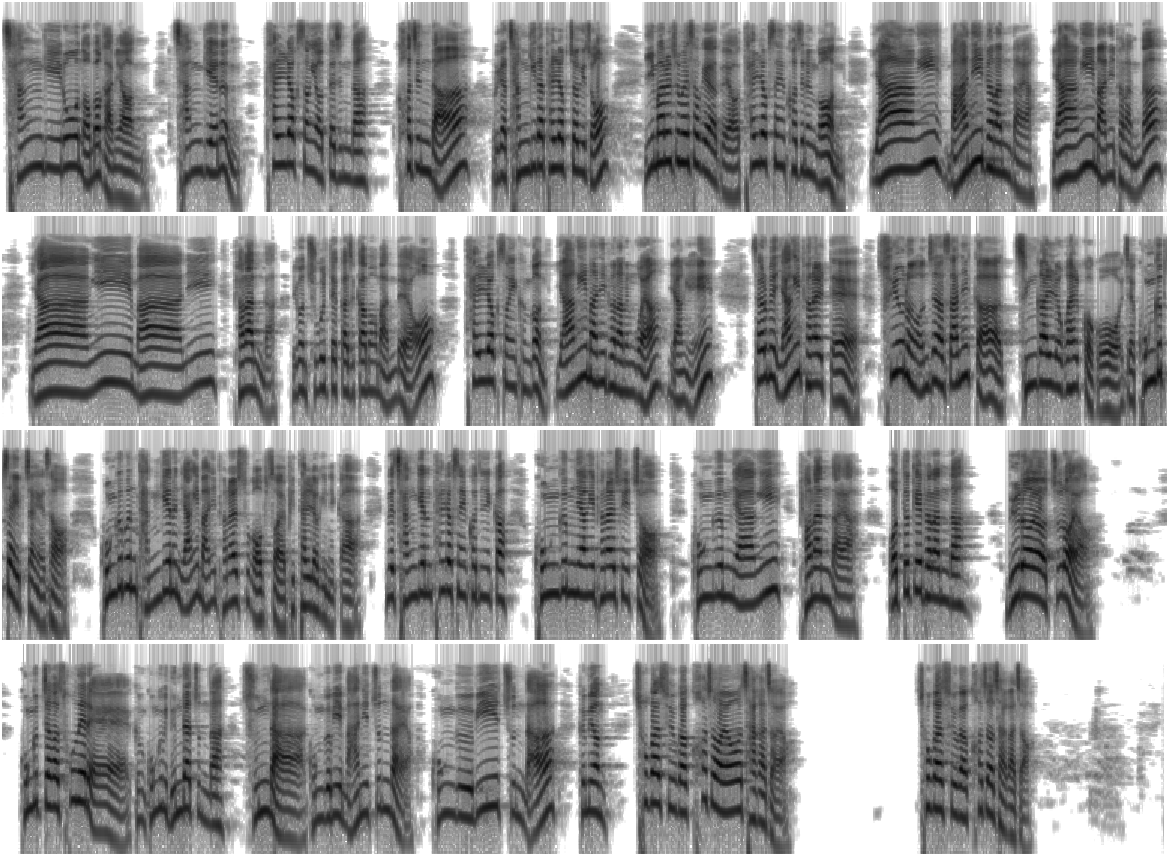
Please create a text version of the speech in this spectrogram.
장기로 넘어가면 장기에는 탄력성이 어때진다? 커진다. 우리가 장기가 탄력적이죠. 이 말을 좀 해석해야 돼요. 탄력성이 커지는 건 양이 많이 변한다야. 양이 많이 변한다. 양이 많이 변한다. 이건 죽을 때까지 까먹으면 안 돼요. 탄력성이 큰 건 양이 많이 변하는 거야. 양이. 자 그러면 양이 변할 때 수요는 언제나 싸니까 증가하려고 할 거고 이제 공급자 입장에서 공급은 단계는 양이 많이 변할 수가 없어요. 비탄력이니까. 근데 장기는 탄력성이 커지니까 공급량이 변할 수 있죠. 공급량이 변한다야. 어떻게 변한다? 늘어요, 줄어요? 공급자가 손해래. 그럼 공급이 는다, 준다? 준다. 공급이 많이 준다요. 공급이 준다. 그러면 초과 수요가 커져요, 작아져요? 초과 수요가 커져, 작아져?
